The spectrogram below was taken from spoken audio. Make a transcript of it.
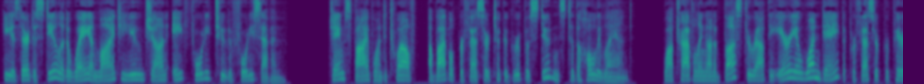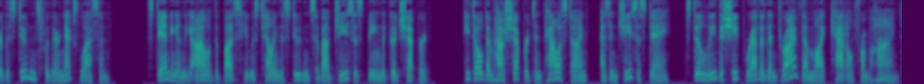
He is there to steal it away and lie to you. John 8 42 47. James 5 1 12. A Bible professor took a group of students to the Holy Land. While traveling on a bus throughout the area one day, the professor prepared the students for their next lesson. Standing in the aisle of the bus, he was telling the students about Jesus being the Good Shepherd. He told them how shepherds in Palestine, as in Jesus' day, still lead the sheep rather than drive them like cattle from behind.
